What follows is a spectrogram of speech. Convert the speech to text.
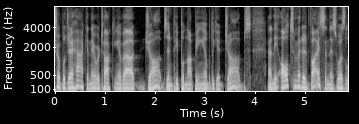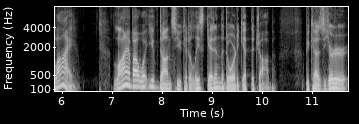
Triple J Hack and they were talking about jobs and people not being able to get jobs. And the ultimate advice in this was lie. Lie about what you've done so you could at least get in the door to get the job. because you're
